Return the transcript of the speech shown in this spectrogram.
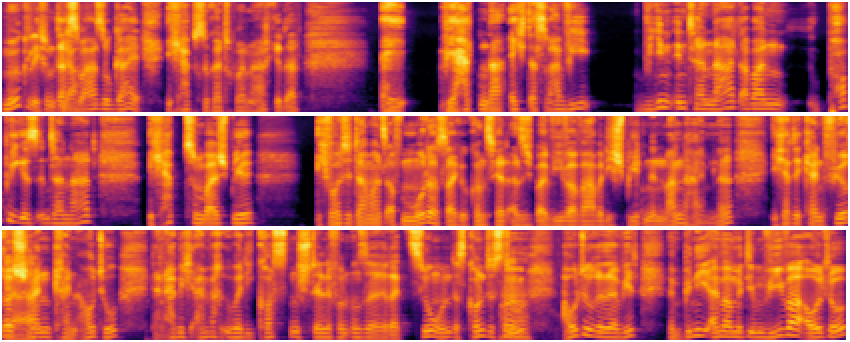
möglich und das Ja. war so geil. Ich habe sogar drüber nachgedacht, ey, wir hatten da echt, das war wie, wie ein Internat, aber ein poppiges Internat. Ich habe zum Beispiel, ich wollte damals auf ein Motorcycle-Konzert, als ich bei Viva war, aber die spielten in Mannheim, ne? Ich hatte keinen Führerschein, kein Auto. Dann habe ich einfach über die Kostenstelle von unserer Redaktion, das konntest du, Hm. Auto reserviert, dann bin ich einfach mit dem Viva-Auto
